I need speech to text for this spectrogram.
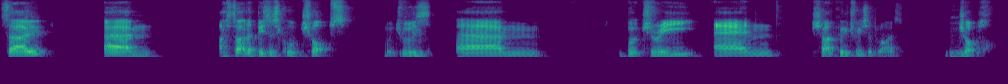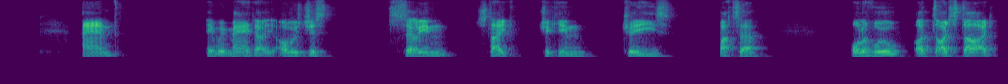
So um, I started a business called Chops, which Mhm. was um, butchery and charcuterie supplies, Mhm. chops. And it went mad. I, I was just selling steak, chicken, cheese, butter, olive oil. I'd, I'd started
